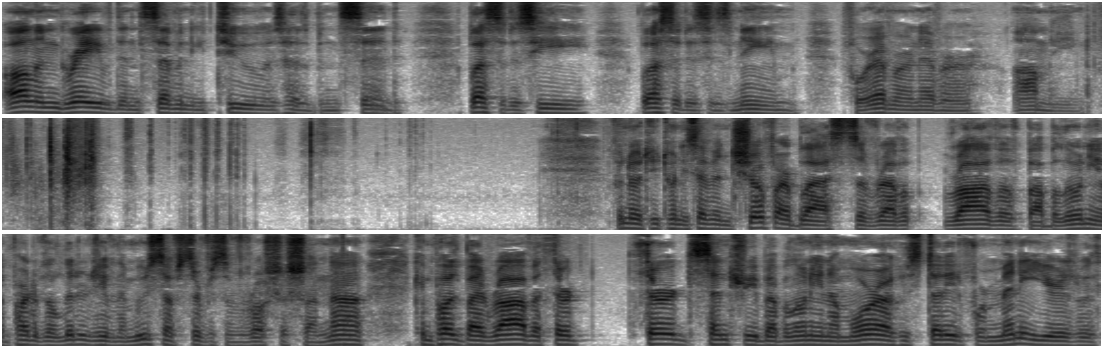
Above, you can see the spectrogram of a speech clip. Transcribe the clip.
all engraved in 72, as has been said. Blessed is he, blessed is his name, forever and ever. Amen. Footnote 227, Shofar blasts of Rav, Rav of Babylonia, part of the liturgy of the Musaf service of Rosh Hashanah, composed by Rav, a third third century Babylonian Amora who studied for many years with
